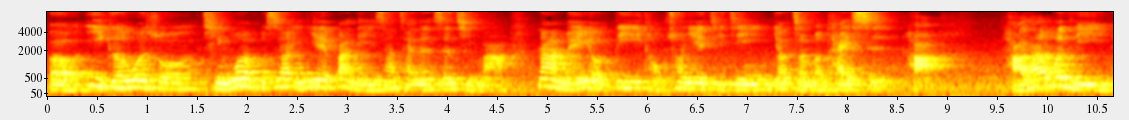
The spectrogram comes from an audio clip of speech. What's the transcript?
呃毅哥问说，请问不是要营业半年以上才能申请吗？那没有第一桶创业基金要怎么开始？好，好，他的问题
